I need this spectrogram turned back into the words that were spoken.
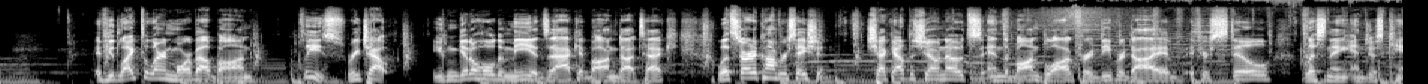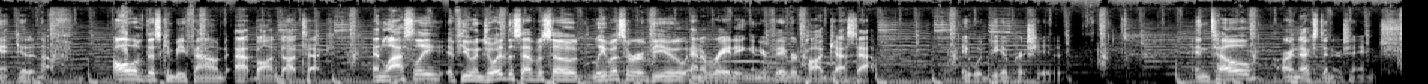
If you'd like to learn more about Bond, please reach out. You can get a hold of me at zach at bond.tech. Let's start a conversation. Check out the show notes and the Bond blog for a deeper dive if you're still listening and just can't get enough. All of this can be found at bond.tech. And lastly, if you enjoyed this episode, leave us a review and a rating in your favorite podcast app. It would be appreciated. Until our next interchange.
